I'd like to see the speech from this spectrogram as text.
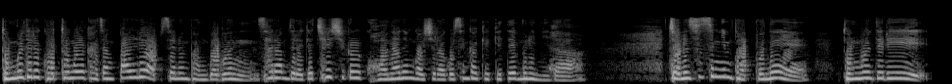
동물들의 고통을 가장 빨리 없애는 방법은 사람들에게 채식을 권하는 것이라고 생각했기 때문입니다. 저는 스승님 덕분에 동물들이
